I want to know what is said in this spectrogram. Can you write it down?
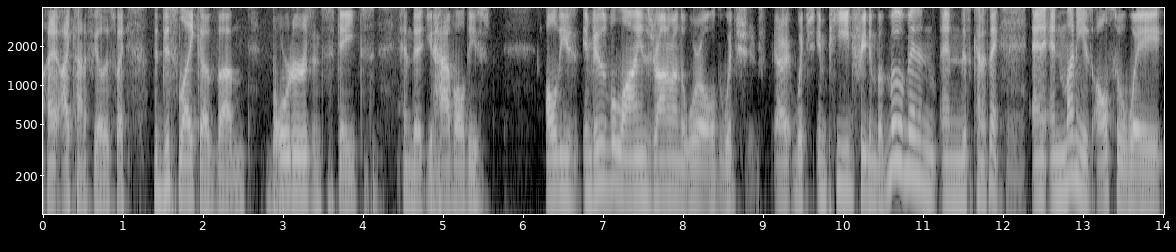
I, I kind of feel this way the dislike of um, borders and states and that you have all these all these invisible lines drawn around the world, which uh, which impede freedom of movement and, and this kind of thing. Mm. And and money is also a way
